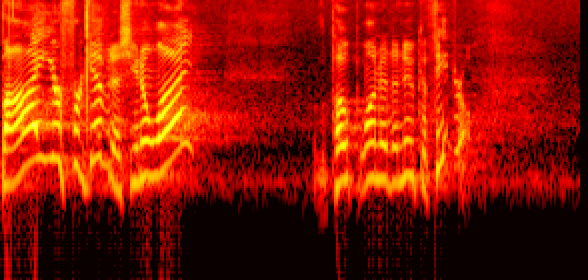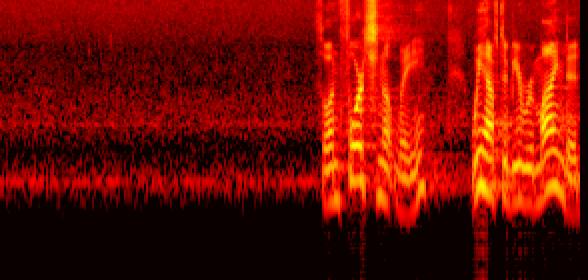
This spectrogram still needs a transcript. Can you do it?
buy your forgiveness. You know why? The Pope wanted a new cathedral. So, unfortunately, we have to be reminded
